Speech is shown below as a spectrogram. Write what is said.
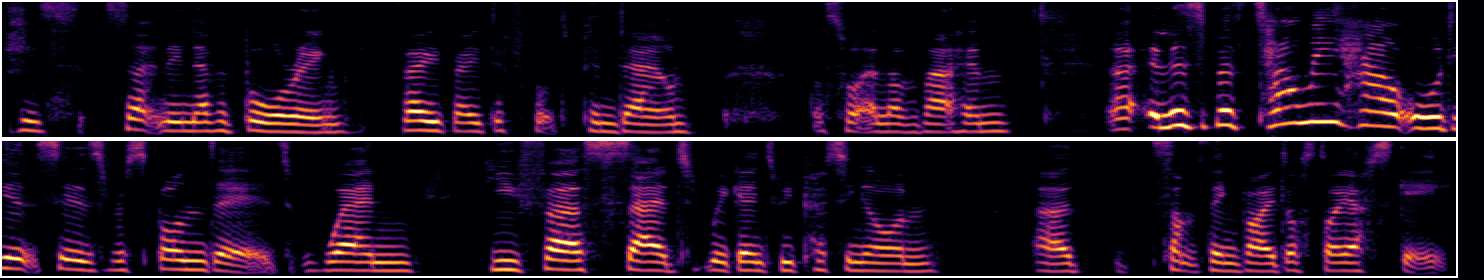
He's certainly never boring. Very, very difficult to pin down. That's what I love about him. Uh, Elizabeth, tell me how audiences responded when you first said we're going to be putting on uh, something by Dostoevsky.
